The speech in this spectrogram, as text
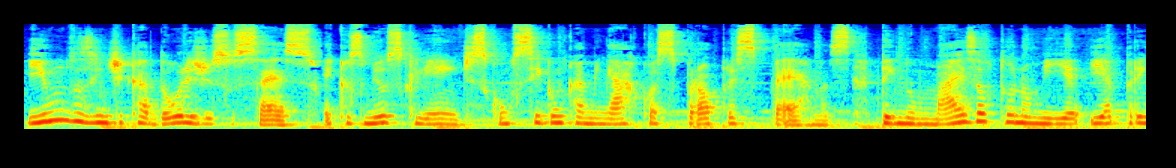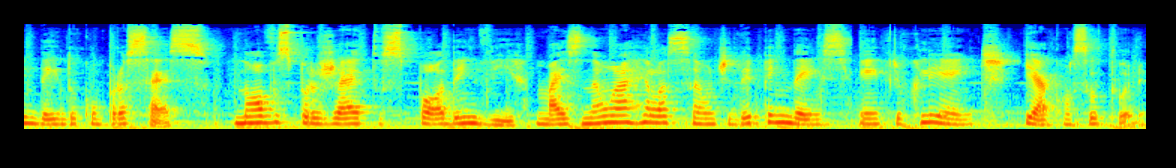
E um dos indicadores de sucesso é que os meus clientes consigam caminhar com as próprias pernas, tendo mais autonomia e aprendendo com o processo. Novos projetos podem vir, mas não há relação de dependência entre o cliente e a consultora.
